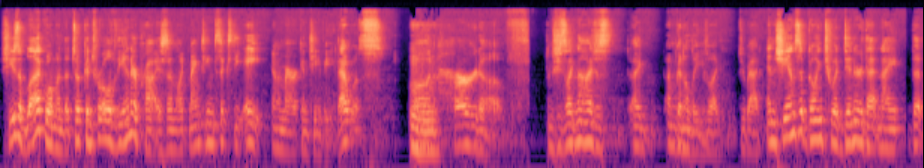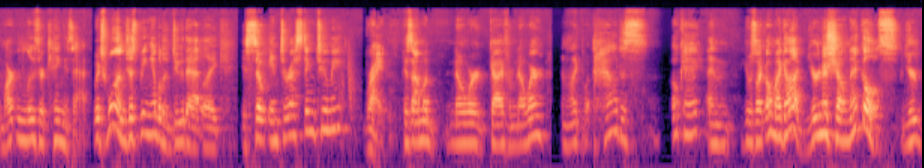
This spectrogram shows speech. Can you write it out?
she's a black woman that took control of the Enterprise in like 1968 in American TV. That was unheard of. And she's like, "No, I just, I, I'm gonna leave. Like, too bad." And she ends up going to a dinner that night that Martin Luther King is at. Which one, just being able to do that, like, is so interesting to me Right. because I'm a nowhere guy from nowhere. And like, what, how does okay? And he was like, "Oh my god, you're Nichelle Nichols. You're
